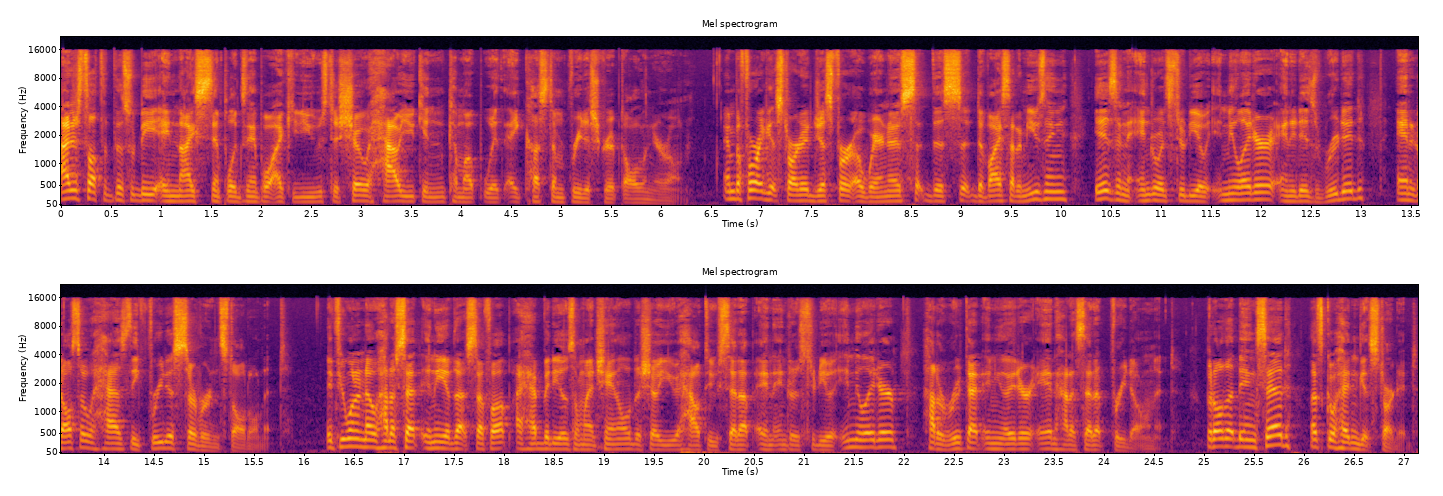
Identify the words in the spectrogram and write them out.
I just thought that this would be a nice simple example I could use to show how you can come up with a custom Frida script all on your own. And before I get started, just for awareness, this device that I'm using is an Android Studio emulator and it is rooted and it also has the Frida server installed on it. If you want to know how to set any of that stuff up, I have videos on my channel to show you how to set up an Android Studio emulator, how to root that emulator, and how to set up Frida on it. But all that being said, let's go ahead and get started.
